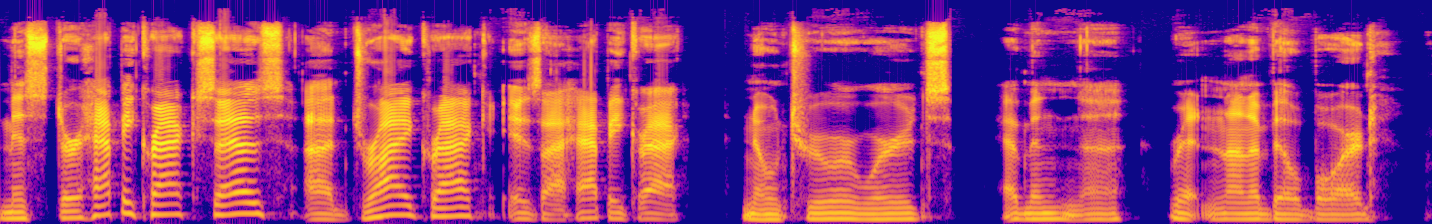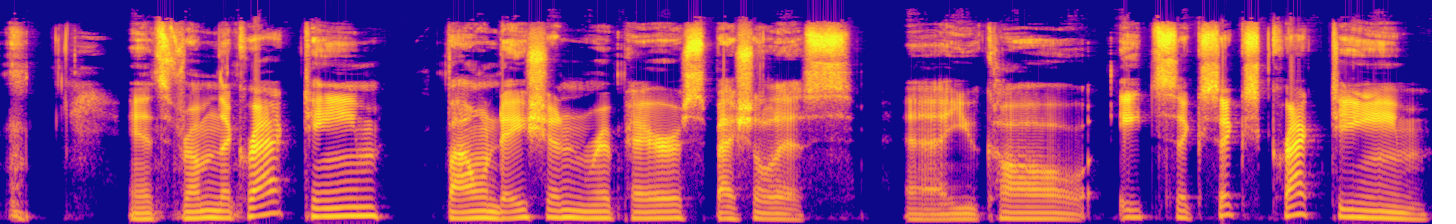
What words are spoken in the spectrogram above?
Mr. Happy Crack says a dry crack is a happy crack. No truer words have been uh, written on a billboard. it's from the Crack Team Foundation Repair Specialists. Uh, you call 866 Crack Team,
